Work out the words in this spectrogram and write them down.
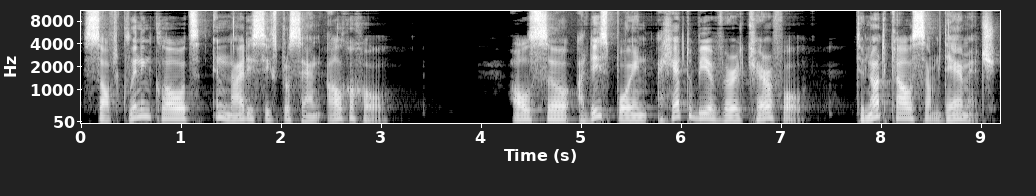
soft cleaning cloths and 96% alcohol. Also, at this point I had to be very careful to not cause some damage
